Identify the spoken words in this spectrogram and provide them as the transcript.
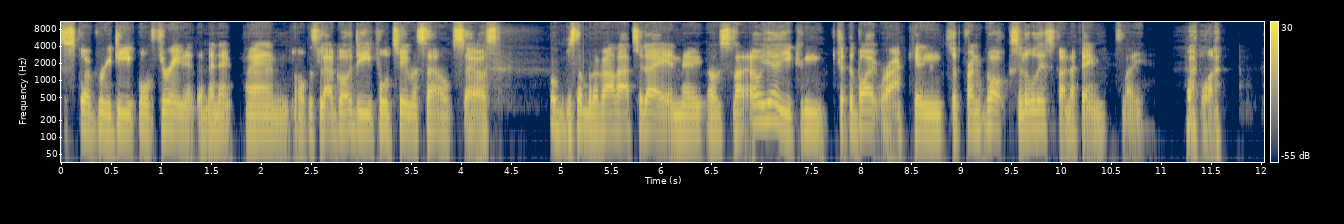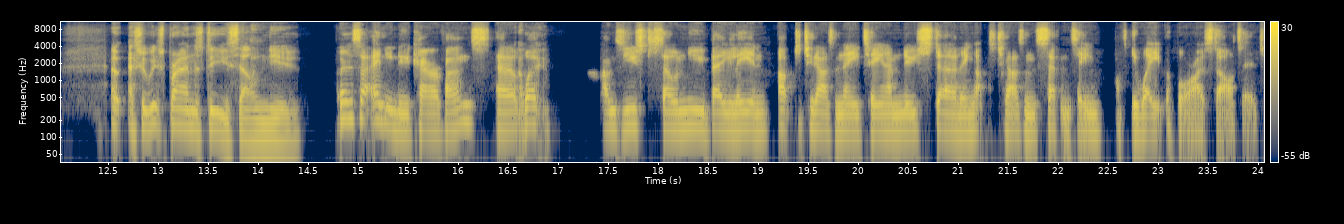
Discovery D4 three at the minute, and obviously I got a D4 two myself, so I was talking to someone about that today, and they, I was like, "Oh yeah, you can fit the bike rack and the front box and all this kind of thing." It's like, what? Oh, actually, which brands do you sell new? I don't sell any new caravans. Uh, okay. Well, caravans used to sell new Bailey in up to 2018 and new Sterling up to 2017, obviously way before I started.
